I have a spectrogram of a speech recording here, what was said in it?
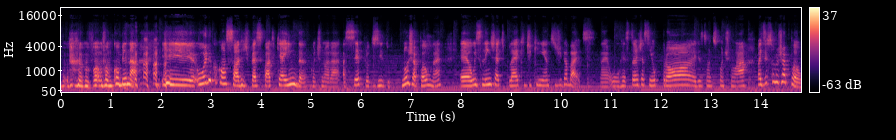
vamos, combinar. E o único console de PS4 que ainda continuará a ser produzido no Japão, né? É o Slim Jet Black de 500 GB. Né? O restante, assim, o Pro, eles vão descontinuar. Mas isso no Japão.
